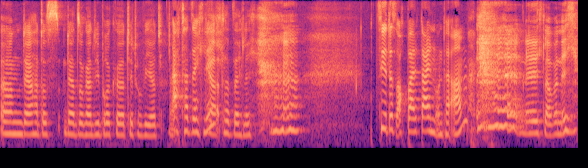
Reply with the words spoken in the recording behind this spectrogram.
ähm, der hat das, der hat sogar die Brücke tätowiert. Ja. Ach, tatsächlich? Ja, tatsächlich. Ziert das auch bald deinen Unterarm? nee, ich glaube nicht.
